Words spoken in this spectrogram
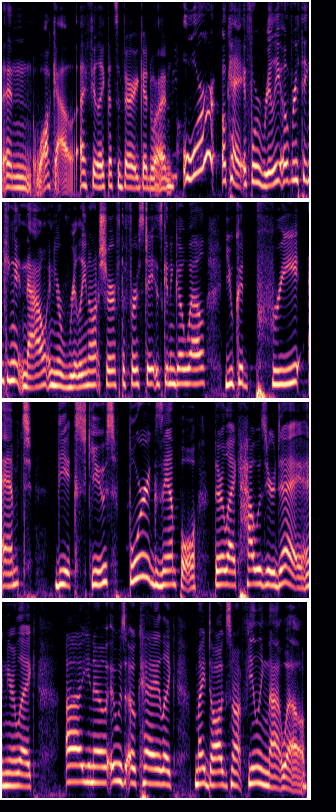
and walk out. I feel like that's a very good one. Or okay if we're really overthinking it now and you're really not sure if the first date is going to go well you could preempt the excuse. For example they're like how was your day? And you're like uh you know it was okay. Like my dog's not feeling that well.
